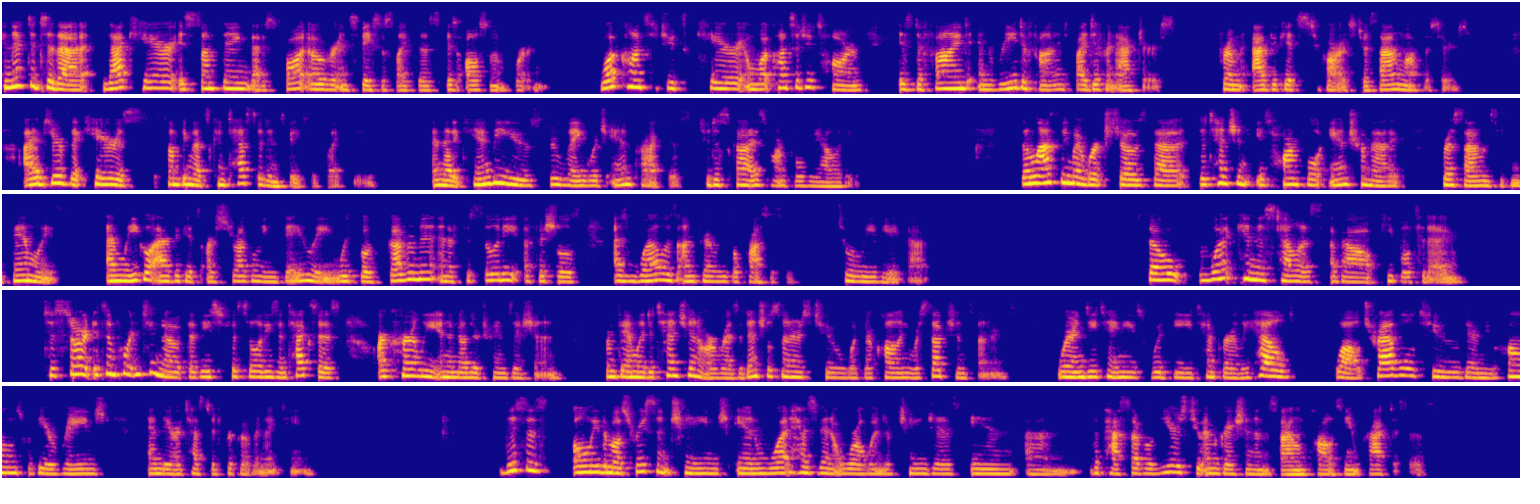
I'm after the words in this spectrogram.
Connected to that, that care is something that is fought over in spaces like this is also important. What constitutes care and what constitutes harm is defined and redefined by different actors, from advocates to guards to asylum officers. I observe that care is something that's contested in spaces like these and that it can be used through language and practice to disguise harmful realities. Then lastly, my work shows that detention is harmful and traumatic for asylum seeking families, and legal advocates are struggling daily with both government and facility officials, as well as unfair legal processes to alleviate that. So what can this tell us about people today? To start, it's important to note that these facilities in Texas are currently in another transition from family detention or residential centers to what they're calling reception centers, wherein detainees would be temporarily held while travel to their new homes would be arranged and they are tested for COVID-19. this is only the most recent change in what has been a whirlwind of changes in um, the past several years to immigration and asylum policy and practices.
